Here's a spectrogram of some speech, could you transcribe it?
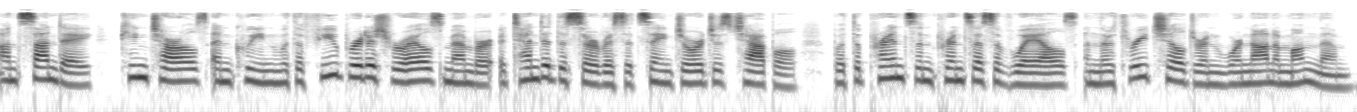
On Sunday, King Charles and Queen with a few British royals member attended the service at St. George's Chapel, but the Prince and Princess of Wales and their three children were not among them.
